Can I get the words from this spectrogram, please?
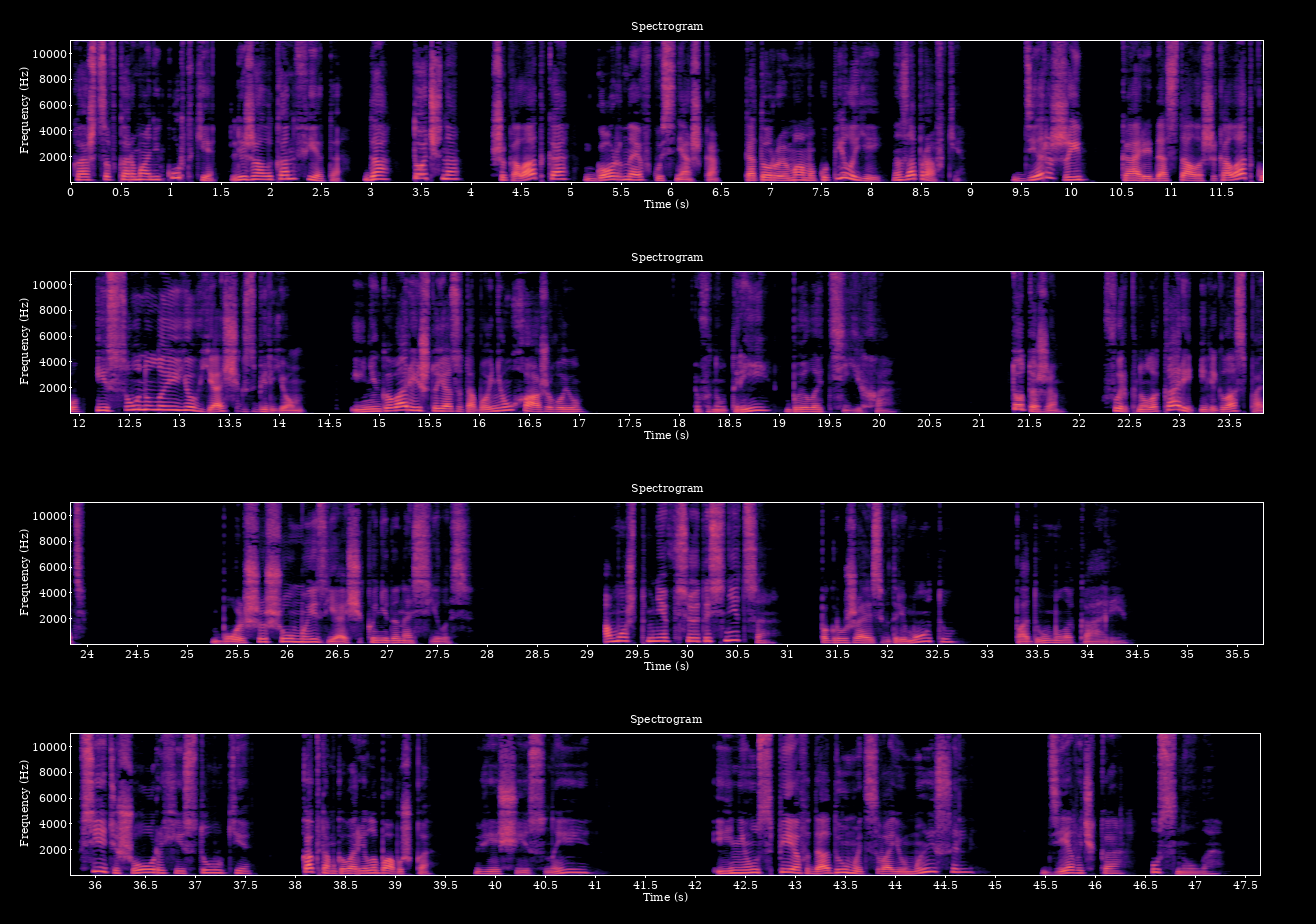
Кажется, в кармане куртки лежала конфета. Да, точно, шоколадка «Горная вкусняшка», которую мама купила ей на заправке. «Держи», Кари достала шоколадку и сунула ее в ящик с бельем. «И не говори, что я за тобой не ухаживаю». Внутри было тихо. «То-то же!» — фыркнула Кари и легла спать. Больше шума из ящика не доносилось. «А может, мне все это снится?» Погружаясь в дремоту, подумала Кари. Все эти шорохи и стуки, как там говорила бабушка, вещи и сны. И не успев додумать свою мысль, девочка уснула.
